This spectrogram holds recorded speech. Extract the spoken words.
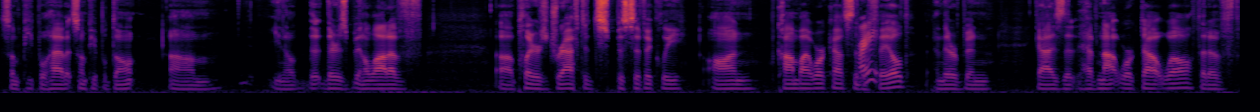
Some people have it, some people don't. Um, you know, th- there's been a lot of uh, players drafted specifically on combine workouts that Right. have failed, and there have been guys that have not worked out well that have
